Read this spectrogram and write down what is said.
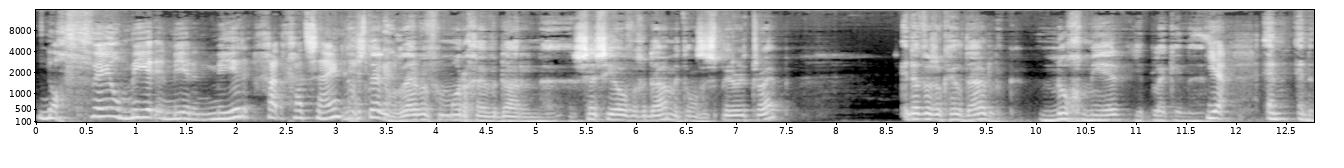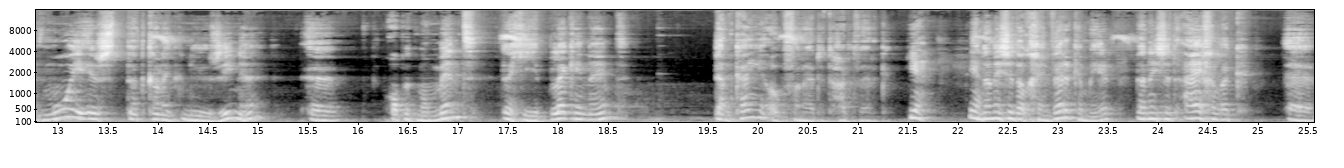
nog veel meer en meer en meer gaat, gaat zijn. Nou, sterker nog, daar hebben we vanmorgen hebben we daar een, eh, een sessie over gedaan met onze Spirit Tribe. En dat was ook heel duidelijk. Nog meer je plek innemen. Ja, En, en het mooie is, dat kan ik nu zien, hè, eh, op het moment dat je je plek inneemt, dan kan je ook vanuit het hart werken. ja, ja. En dan is het ook geen werken meer, dan is het eigenlijk, eh,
